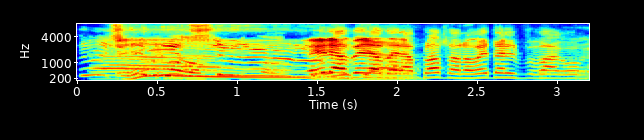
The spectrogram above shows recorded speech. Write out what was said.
Mira, mira, Ya. de la plata, no vete al vagón.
